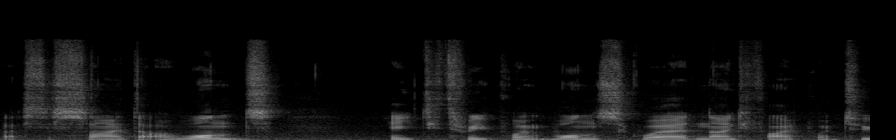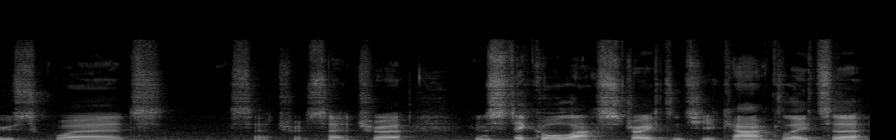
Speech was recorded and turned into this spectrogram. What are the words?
that's the side that I want, 83.1 squared, 95.2 squared, etc, etc. You can stick all that straight into your calculator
